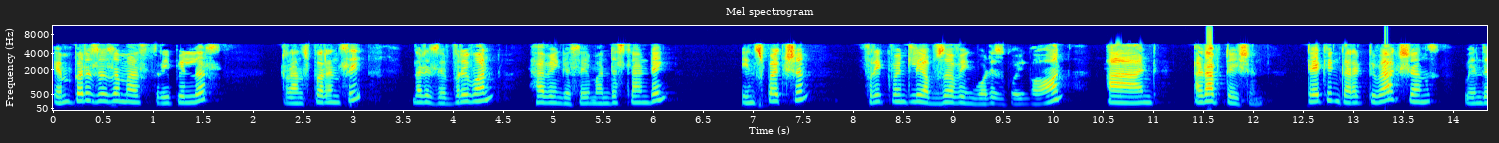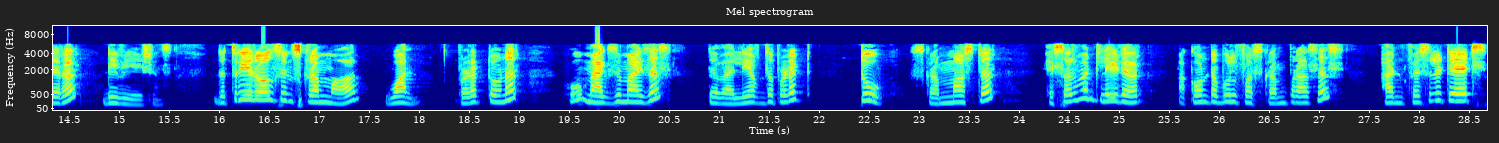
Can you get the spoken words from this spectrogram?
Empiricism has three pillars transparency, that is, everyone having a same understanding, inspection, frequently observing what is going on, and adaptation, taking corrective actions when there are deviations. The three roles in Scrum are 1. Product owner who maximizes the value of the product, 2. Scrum master, a servant leader accountable for Scrum process and facilitates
